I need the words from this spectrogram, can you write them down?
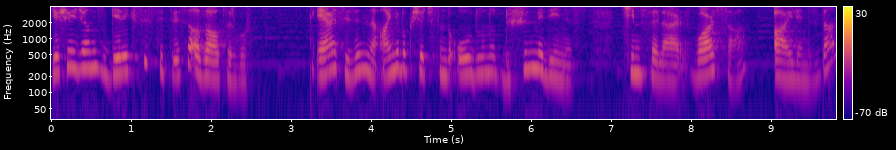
Yaşayacağınız gereksiz stresi azaltır bu. Eğer sizinle aynı bakış açısında olduğunu düşünmediğiniz kimseler varsa ailenizden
